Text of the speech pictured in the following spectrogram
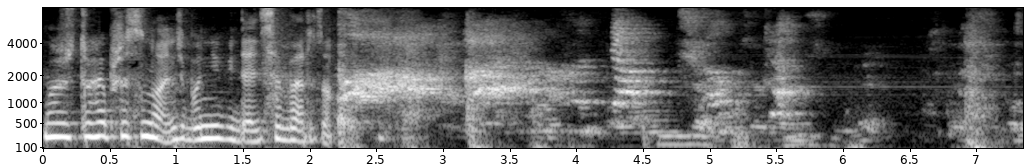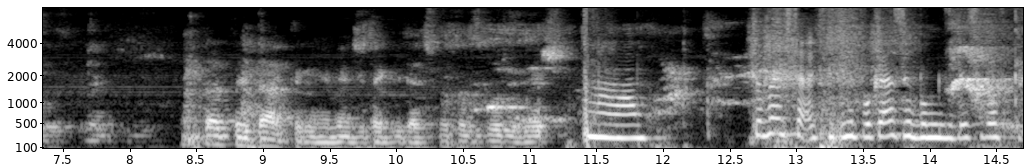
Możesz trochę przesunąć, bo nie widać za bardzo. To, i tak tego nie będzie tak widać, bo to z góry wiesz. No. To weź tak, nie pokazuj, bo mi widać środka.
